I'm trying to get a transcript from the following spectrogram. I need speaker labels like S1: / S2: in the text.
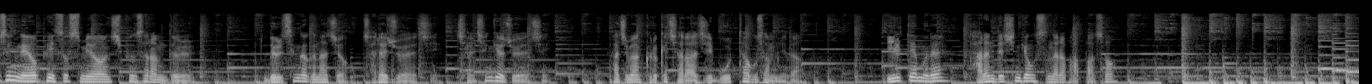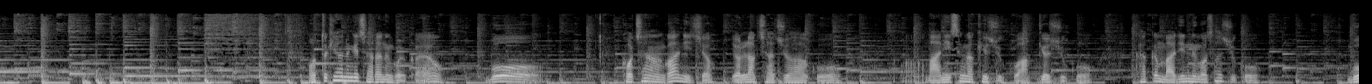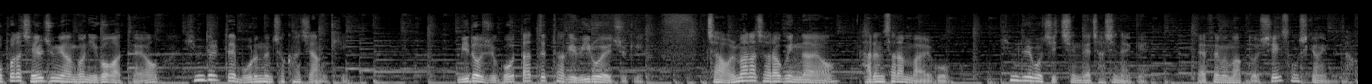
S1: 평생 내 옆에 있었으면 싶은 사람들 늘 생각은 하죠. 잘해줘야지, 잘 챙겨줘야지. 하지만 그렇게 잘하지 못하고 삽니다. 일 때문에 다른 데 신경 쓰느라 바빠서 어떻게 하는 게 잘하는 걸까요? 뭐 거창한 거 아니죠. 연락 자주 하고 어, 많이 생각해주고 아껴주고 가끔 맛있는 거 사주고 무엇보다 제일 중요한 건 이거 같아요. 힘들 때 모르는 척 하지 않기. 믿어주고 따뜻하게 위로해주기. 자, 얼마나 잘하고 있나요? 다른 사람 말고 힘들고 지친 내 자신에게. FM 음악도시 성시경입니다.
